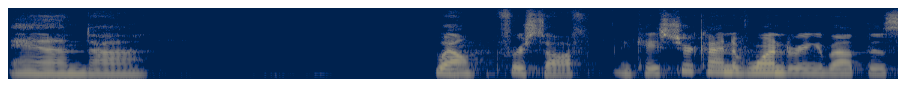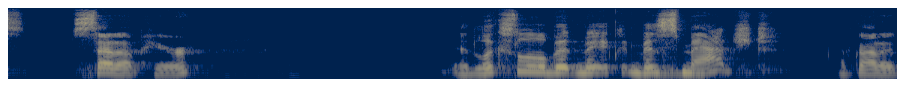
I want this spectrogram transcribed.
And, uh, well, first off, in case you're kind of wondering about this setup here, it looks a little bit mismatched. I've got a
